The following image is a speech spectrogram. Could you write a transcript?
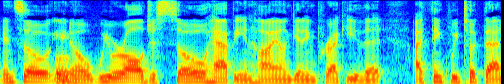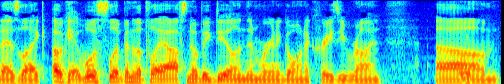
And so, you know, we were all just so happy and high on getting Preki that I think we took that as like, okay, we'll slip into the playoffs, no big deal, and then we're going to go on a crazy run. Um,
